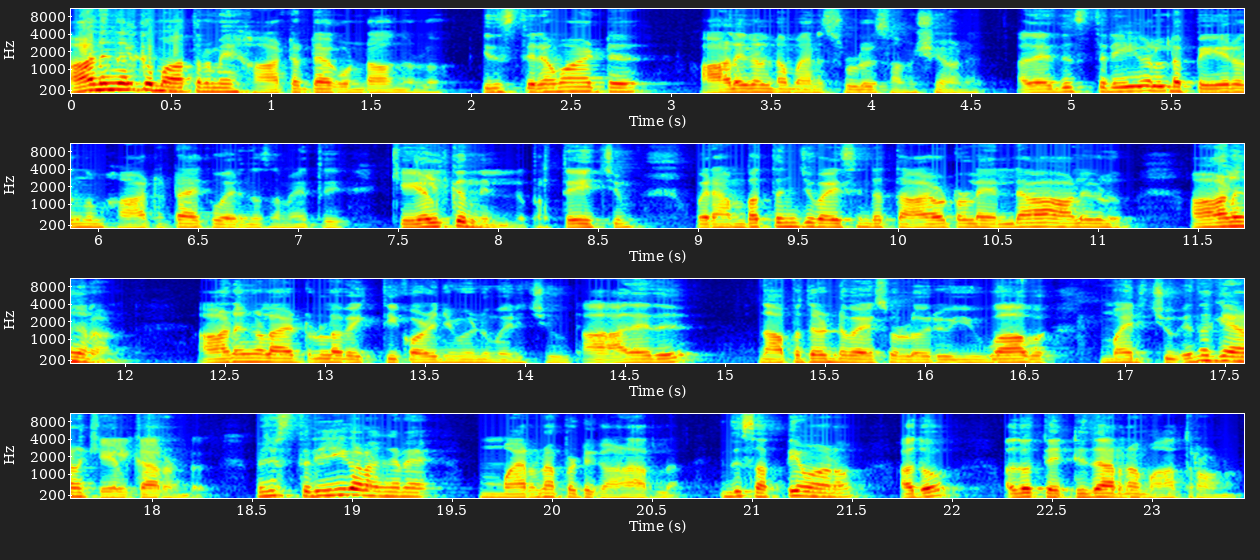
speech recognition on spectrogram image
ആണുങ്ങൾക്ക് മാത്രമേ ഹാർട്ട് അറ്റാക്ക് ഉണ്ടാവുന്നുള്ളൂ. ഇത് സ്ഥിരമായിട്ട് ആളുകളുടെ മനസ്സിലുള്ളൊരു സംശയമാണ്. അതായത് സ്ത്രീകളുടെ പേരൊന്നും ഹാർട്ട് അറ്റാക്ക് വരുന്ന സമയത്ത് കേൾക്കുന്നില്ല. പ്രത്യേകിച്ചും ഒരു അമ്പത്തഞ്ച് വയസ്സിന്റെ താഴോട്ടുള്ള എല്ലാ ആളുകളും ആണുങ്ങളാണ്. ആണുങ്ങളായിട്ടുള്ള വ്യക്തി കുഴഞ്ഞു വീണ് മരിച്ചു. അതായത് നാൽപ്പത്തിരണ്ട് വയസ്സുള്ള ഒരു യുവാവ് മരിച്ചു എന്നൊക്കെയാണ് കേൾക്കാറുണ്ട്. പക്ഷേ സ്ത്രീകൾ അങ്ങനെ മരണപ്പെട്ട് കാണാറില്ല. ഇത് സത്യമാണോ? അതോ അതോ തെറ്റിദ്ധാരണ മാത്രമാണോ?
